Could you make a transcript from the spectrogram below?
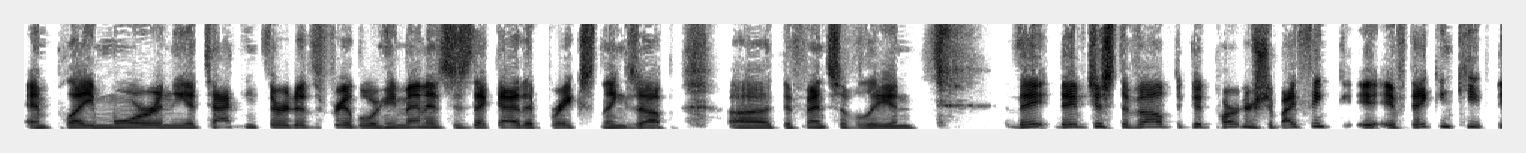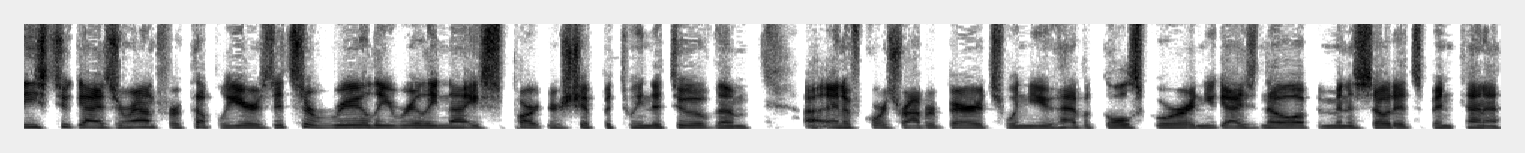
and play more in the attacking third of the field, where Gimenez is that guy that breaks things up uh, defensively and they they've just developed a good partnership. I think if they can keep these two guys around for a couple years, it's a really really nice partnership between the two of them. Uh, and of course, Robert Berić, when you have a goal scorer, and you guys know up in Minnesota, it's been kind of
